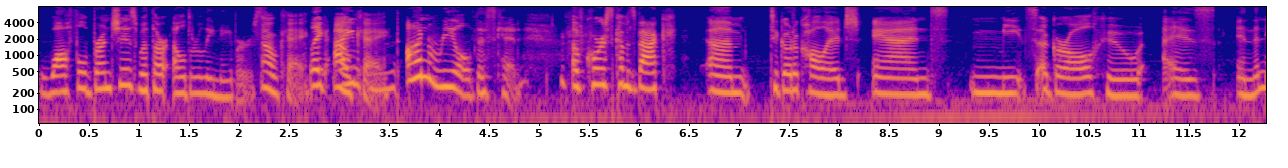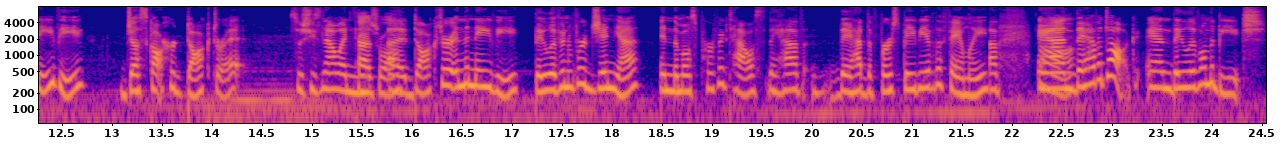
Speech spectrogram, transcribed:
waffle brunches with our elderly neighbors. Okay. Like I Okay. unreal this kid. Of course comes back um to go to college and meets a girl who is in the Navy, just got her doctorate. So she's now a, Casual. a doctor in the Navy. They live in Virginia in the most perfect house. They have they had the first baby of the family and Aw. they have a dog and they live on the beach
